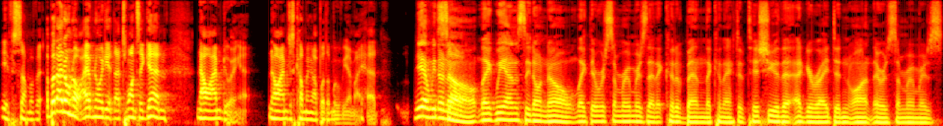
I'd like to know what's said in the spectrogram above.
if some of it, but I don't know. I have no idea. That's once again. Now I'm doing it. Now I'm just coming up with a movie in my head. Yeah, we don't So- know. Like we honestly don't know. Like there were some rumors that it could have been the connective tissue that Edgar Wright didn't want. There were some rumors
